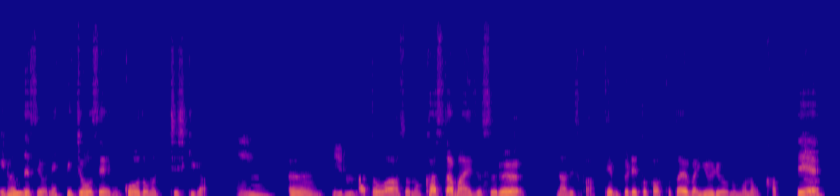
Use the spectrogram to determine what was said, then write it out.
いるんですよね。微調整に、コードの知識が。うん、うん。いる。あとは、そのカスタマイズする、何ですか、テンプレとかを、例えば有料のものを買って、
